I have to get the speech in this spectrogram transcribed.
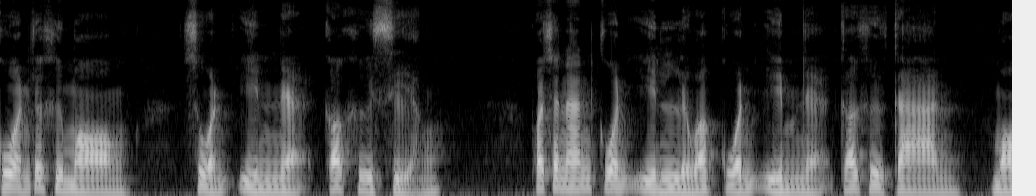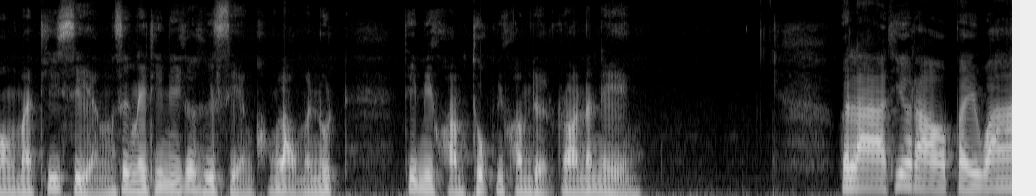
กวนก็คือมอง ส่วนอินเนี่ยก็คือเสียง เพราะฉะนั้นกวนอินหรือว่ากวนอิมเนี่ยก็คือการ มองมาที่เสียง ซึ่งในที่นี้ก็คือเสียงของเหล่ามนุษย์ที่มีความทุกข์มีความเดือดร้อนนั่นเอง เวลาที่เราไปไหว้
